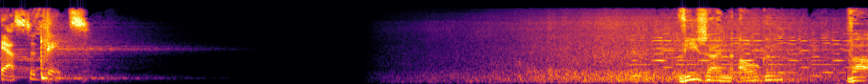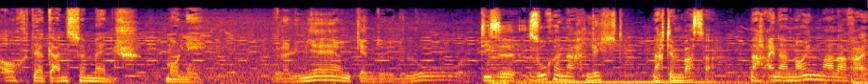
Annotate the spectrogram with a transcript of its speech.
erste Dates. Wie sein Auge war auch der ganze Mensch Monet. Diese Suche nach Licht, nach dem Wasser, nach einer neuen Malerei.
